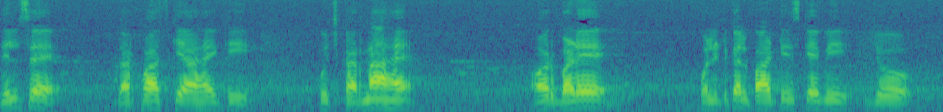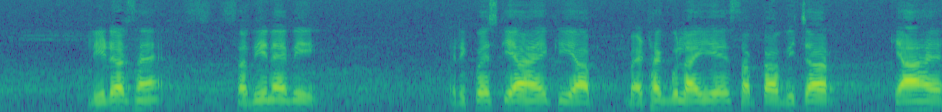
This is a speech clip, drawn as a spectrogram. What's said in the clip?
दिल से दरख्वास्त किया है कि कुछ करना है और बड़े पॉलिटिकल पार्टीज़ के भी जो लीडर्स हैं, सभी ने भी रिक्वेस्ट किया है कि आप बैठक बुलाइए, सबका विचार क्या है,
